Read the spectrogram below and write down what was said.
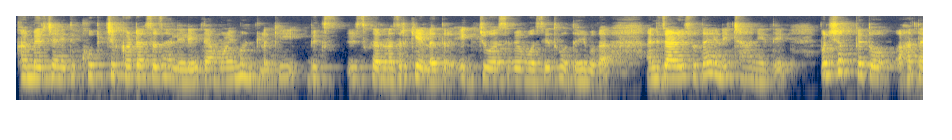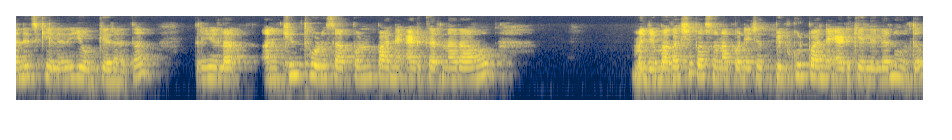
खमीर जी आहे ती खूप चिकट असं झालेलं आहे. त्यामुळे म्हटलं की विक्स विस्करणं जर केलं तर एकजीव असं व्यवस्थित होतं हे बघा. आणि जाळीसुद्धा ह्याने छान येते. पण शक्यतो हातानेच केलेलं योग्य राहतं. तर ह्याला आणखीन थोडंसं आपण पाणी ॲड करणार आहोत. म्हणजे मगाशीपासून आपण याच्यात बिलकुल पाणी ॲड केलेलं नव्हतं.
